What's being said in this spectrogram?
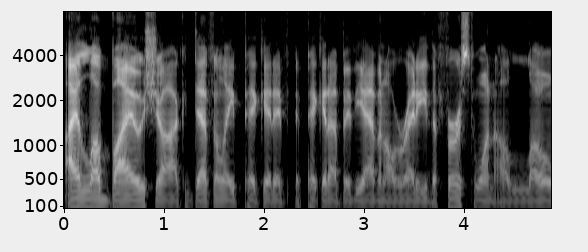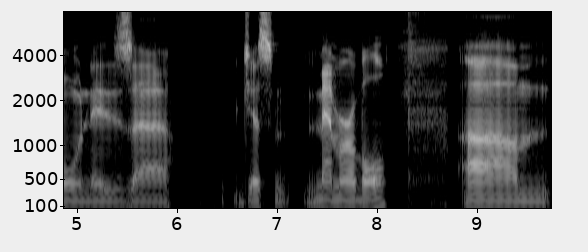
I love Bioshock. Definitely pick it if pick it up if you haven't already. The first one alone is uh, just memorable. Um,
